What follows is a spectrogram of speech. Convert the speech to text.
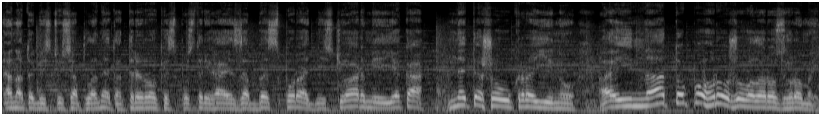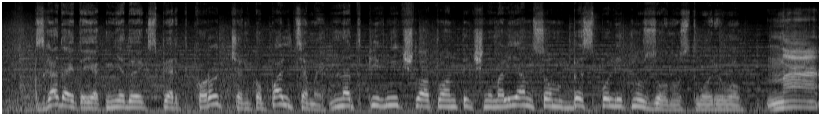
А натомість уся планета три роки спостерігає за безпорадністю армії, яка не те, що Україну, а й НАТО погрожувала розгромити. Згадайте, як недоексперт Коротченко пальцями над північно-атлантичним альянсом безполітну зону створював. на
